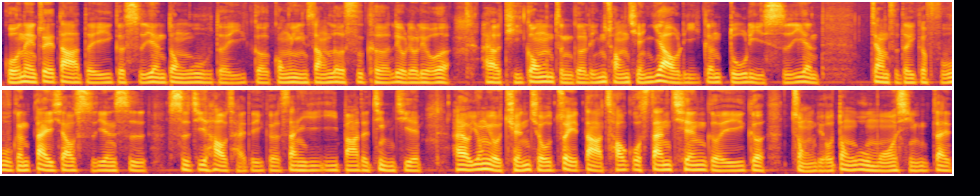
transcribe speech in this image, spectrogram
国内最大的一个实验动物的一个供应商乐思科六六六二，还有提供整个临床前药理跟毒理实验这样子的一个服务，跟代销实验室世纪耗材的一个三一一八的进阶，还有拥有全球最大超过三千个一个肿瘤动物模型在。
